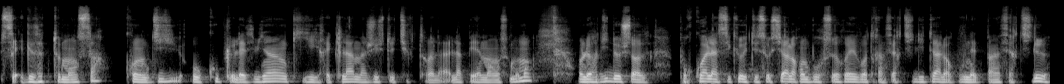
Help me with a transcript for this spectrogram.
c'est exactement ça qu'on dit aux couples lesbiens qui réclament à juste titre la, PMA en ce moment, on leur dit deux choses. Pourquoi la sécurité sociale rembourserait votre infertilité alors que vous n'êtes pas infertile?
